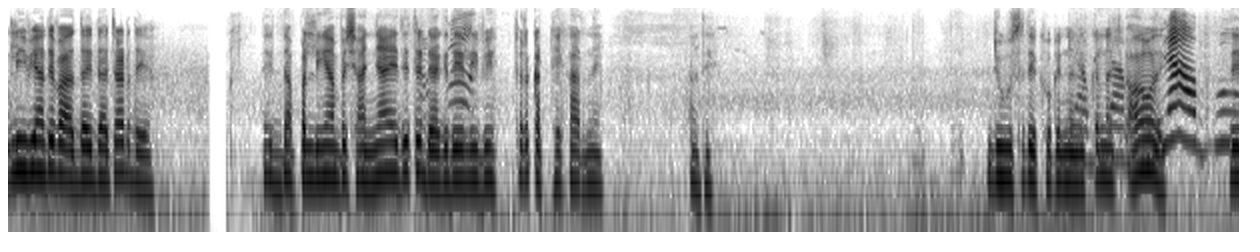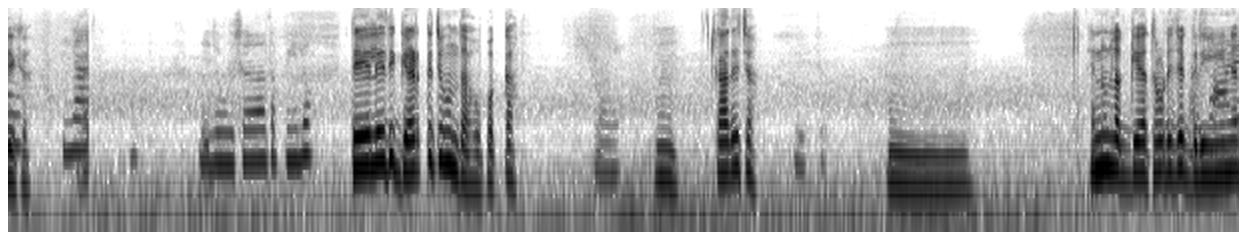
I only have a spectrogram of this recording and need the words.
ਲੀਵਿਆਂ ਤੇ ਵੱਜਦਾ ਇਦਾਂ ਝੜਦੇ ਆ। ਇਦਾਂ ਪੱਲੀਆਂ ਵਿਛਾਈਆਂ ਇਹਦੇ ਤੇ ਡਿੱਗਦੇ ਲੀਵੇ ਫਿਰ ਇਕੱਠੇ ਕਰਨੇ। ਅਤੇ ਜੂਸ ਦੇਖੋ ਕਿੰਨਾ ਨਿਕਲਣਾ ਆਹ ਦੇਖ। ਜੇ ਦੂਸਰਾ ਤਾਂ ਪੀ ਲਓ। ਤੇਲ ਇਹਦੀ ਗਿੜਕ ਚ ਹੁੰਦਾ ਉਹ ਪੱਕਾ। ਨਹੀਂ। ਹੂੰ ਕਾਦੇ ਚ? ਹੂੰ। ਇਹਨੂੰ ਲੱਗਿਆ ਥੋੜੇ ਜਿਹਾ ਗ੍ਰੀਨ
